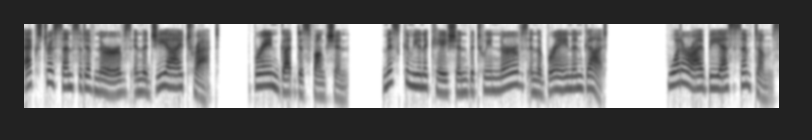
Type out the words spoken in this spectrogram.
extra sensitive nerves in the GI tract, brain gut dysfunction, miscommunication between nerves in the brain and gut. What are IBS symptoms?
